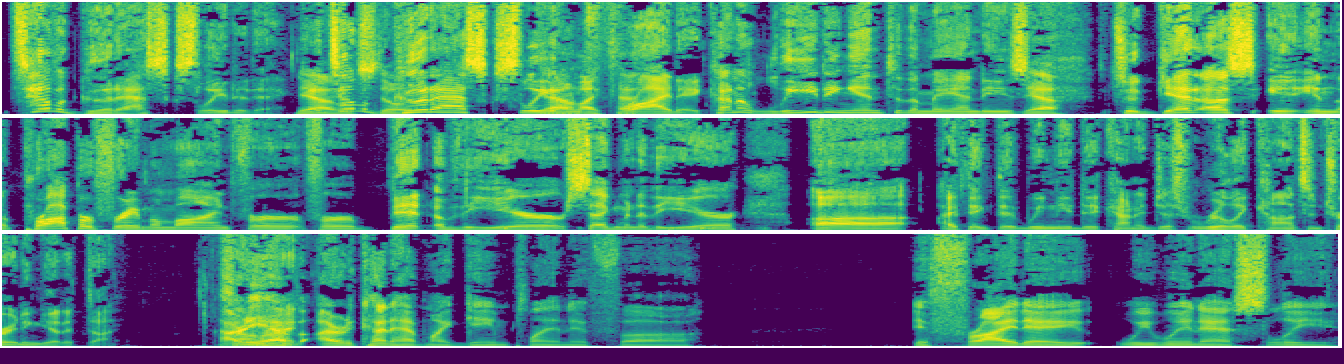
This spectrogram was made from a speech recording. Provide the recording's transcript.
let's have a good Ask Slee today. Yeah, let's, let's have a it. good Ask Slee Yeah, on like that. Friday, kind of leading into the Mandy's Yeah. to get us in, in the proper frame of mind for for bit of the year or segment of the year. Uh, I think that we need to kind of just really concentrate and get it done. I already Sound have. I already kind of have my game plan. If uh, if Friday we win Ask Slee,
